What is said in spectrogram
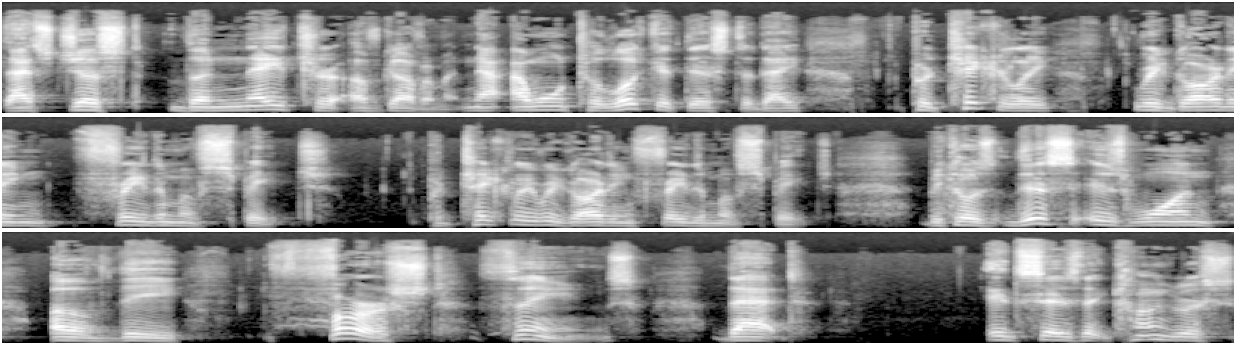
That's just the nature of government. Now, I want to look at this today, particularly regarding freedom of speech, particularly regarding freedom of speech, because this is one of the first things that it says that Congress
